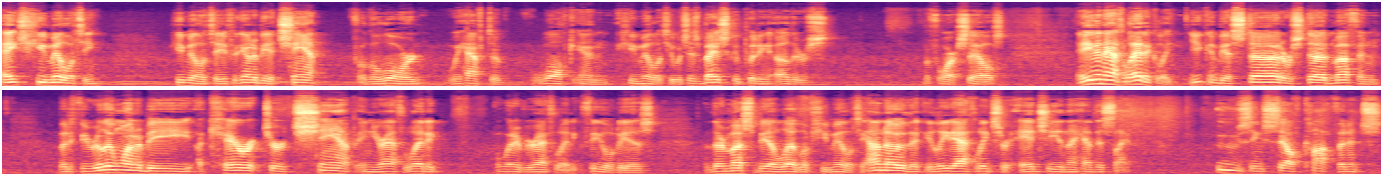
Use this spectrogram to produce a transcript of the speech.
H, humility. Humility. If you're going to be a champ for the Lord, we have to walk in humility, which is basically putting others before ourselves. And even athletically, you can be a stud or a stud muffin, but if you really want to be a character champ in your athletic, whatever your athletic field is, there must be a level of humility. I know that elite athletes are edgy and they have this like oozing self confidence.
